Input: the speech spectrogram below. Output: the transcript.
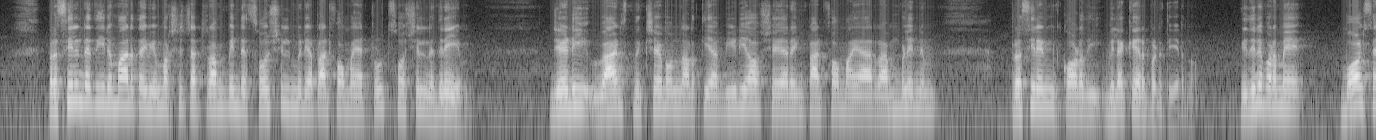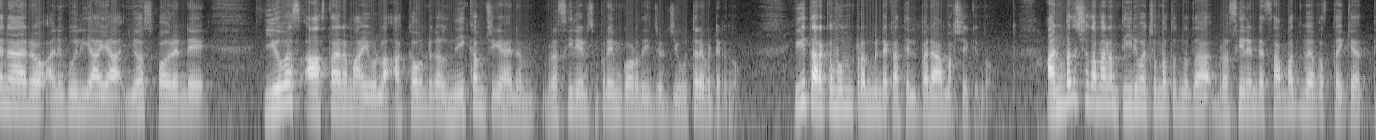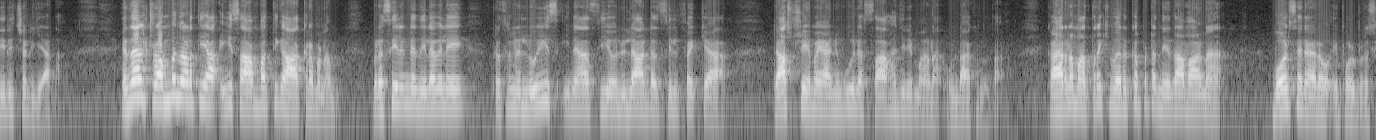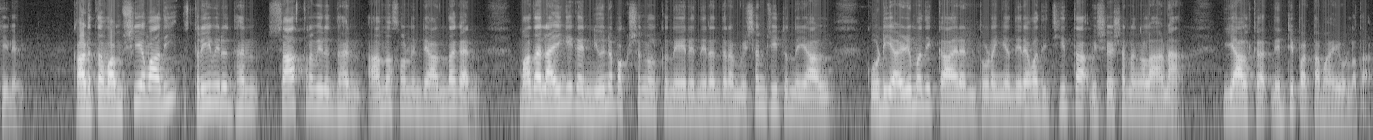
ബ്രസീലിന്റെ തീരുമാനത്തെ വിമർശിച്ച ട്രംപിന്റെ സോഷ്യൽ മീഡിയ പ്ലാറ്റ്ഫോമായ ട്രൂത്ത് സോഷ്യലിനെതിരെയും ജെ ഡി വാൻസ് നിക്ഷേപം നടത്തിയ വീഡിയോ ഷെയറിംഗ് പ്ലാറ്റ്ഫോമായ റംബിളിനും ബ്രസീലിയൻ കോടതി വിലക്കേർപ്പെടുത്തിയിരുന്നു. ഇതിനു പുറമെ ബോൾസെനാരോ അനുകൂലിയായ യു എസ് പൗരന്റെ യു എസ് ആസ്ഥാനമായുള്ള അക്കൗണ്ടുകൾ നീക്കം ചെയ്യാനും ബ്രസീലിയൻ സുപ്രീം കോടതി ജഡ്ജി ഉത്തരവിട്ടിരുന്നു. ഈ തർക്കവും ട്രംപിന്റെ കത്തിൽ പരാമർശിക്കുന്നു. അൻപത് ശതമാനം തീരുവ ചുമത്തുന്നത് ബ്രസീലിന്റെ സമ്പദ് വ്യവസ്ഥയ്ക്ക് തിരിച്ചടിയാണ്. എന്നാൽ ട്രംപ് നടത്തിയ ഈ സാമ്പത്തിക ആക്രമണം ബ്രസീലിന്റെ നിലവിലെ president Luiz Inacio Lula da സിൽഫയ്ക്ക് രാഷ്ട്രീയമായ അനുകൂല സാഹചര്യമാണ് ഉണ്ടാക്കുന്നത്. കാരണം അത്രയ്ക്ക് വെറുക്കപ്പെട്ട നേതാവാണ് ബോൾസെനാരോ ഇപ്പോൾ ബ്രസീലിൽ. കടുത്ത വംശീയവാദി സ്ത്രീവിരുദ്ധൻ ശാസ്ത്രവിരുദ്ധൻ ആമസോണിന്റെ അന്തകൻ മതലൈംഗിക ന്യൂനപക്ഷങ്ങൾക്ക് നേരെ നിരന്തരം വിഷം ചീറ്റുന്നയാൾ കൊടി അഴിമതിക്കാരൻ തുടങ്ങിയ നിരവധി ചീത്ത വിശേഷണങ്ങളാണ് ഇയാൾക്ക് നെറ്റിപ്പട്ടമായി ഉള്ളത്.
